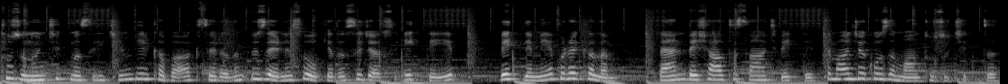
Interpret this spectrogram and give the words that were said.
Tuzunun çıkması için bir kaba aktaralım. Üzerine soğuk ya da sıcak su ekleyip beklemeye bırakalım. Ben 5-6 saat beklettim ancak o zaman tuzu çıktı.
